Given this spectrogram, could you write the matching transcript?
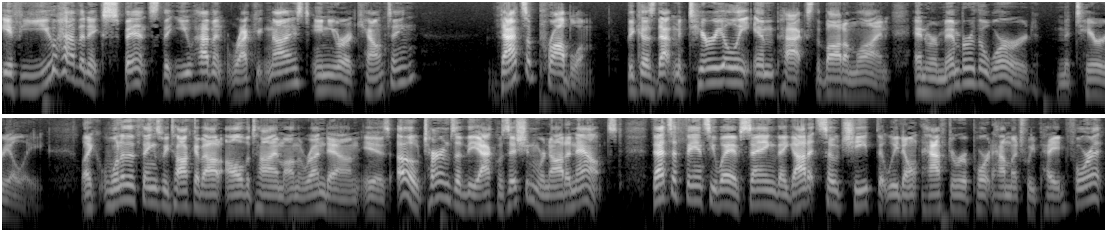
if you have an expense that you haven't recognized in your accounting, that's a problem because that materially impacts the bottom line. And remember the word materially. Like one of the things we talk about all the time on the rundown is, oh, terms of the acquisition were not announced. That's a fancy way of saying they got it so cheap that we don't have to report how much we paid for it.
